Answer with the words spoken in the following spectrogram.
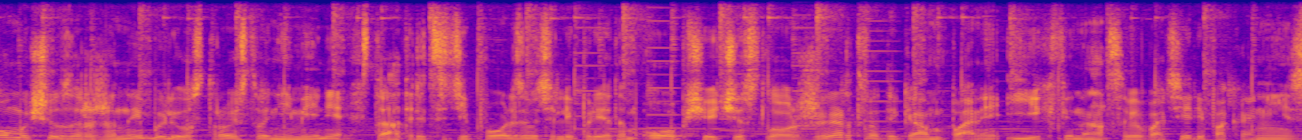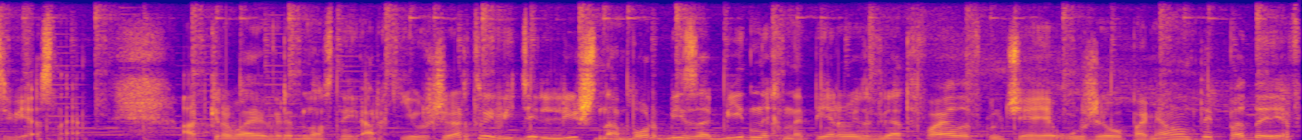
помощью заражены были устройства не менее 130 пользователей, при этом общее число жертв этой компании и их финансовые потери пока неизвестны. Открывая вредоносный архив жертвы, видели лишь набор безобидных на первый взгляд файлов, включая уже упомянутый PDF.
